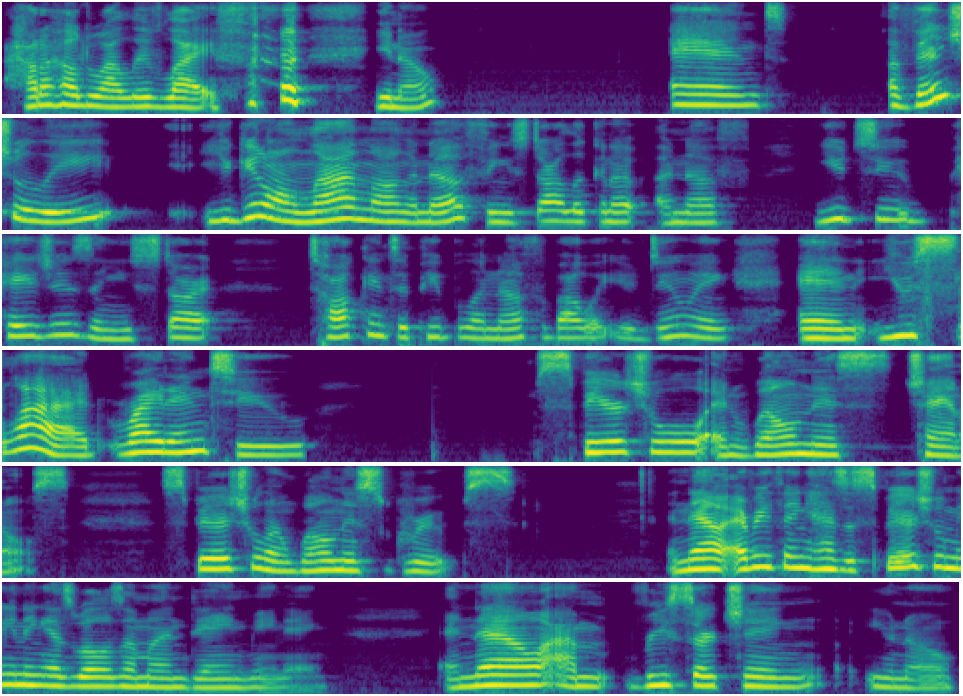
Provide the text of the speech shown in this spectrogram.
how the hell do I live life? you know? And eventually you get online long enough and you start looking up enough YouTube pages and you start talking to people enough about what you're doing and you slide right into spiritual and wellness channels, spiritual and wellness groups. And now everything has a spiritual meaning as well as a mundane meaning. And now I'm researching, you know,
